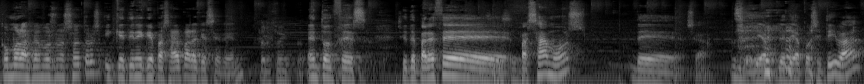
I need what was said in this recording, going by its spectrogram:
cómo las vemos nosotros y qué tiene que pasar para que se den. Perfecto. Entonces, si te parece, Sí, sí. pasamos de, o sea, de, dia- de diapositiva.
